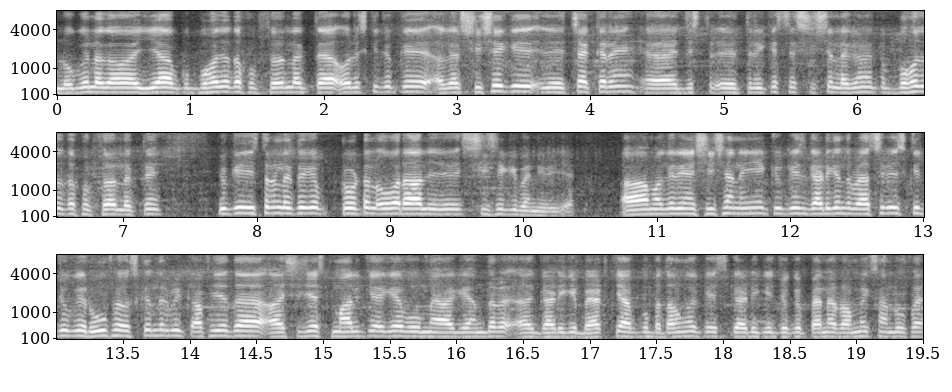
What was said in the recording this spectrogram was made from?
लोगो लगा हुआ है, ये आपको बहुत ज़्यादा खूबसूरत लगता है। और इसकी जो कि अगर शीशे की चेक करें जिस तरीके से शीशे लगे हुए हैं तो बहुत ज़्यादा खूबसूरत लगते हैं। क्योंकि इस तरह लगता है कि टोटल ओवरऑल शीशे की बनी हुई है। मगर यहाँ शीशा नहीं है, क्योंकि इस गाड़ी के अंदर वैसे भी इसकी जो कि रूफ़ है, उसके अंदर भी काफ़ी ज़्यादा शीशा इस्तेमाल किया गया। वो मैं आगे अंदर गाड़ी के बैठ के आपको बताऊँगा कि इस गाड़ी की जो कि पैनारोमिक सनरूफ है,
